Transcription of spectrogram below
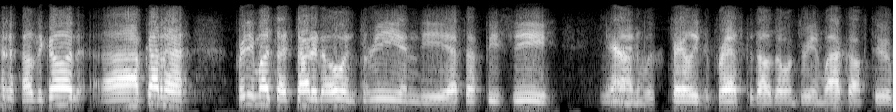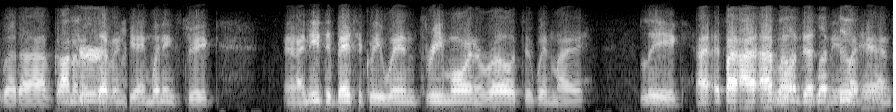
How's it going? Uh, I've got a pretty much. I started 0 and 3 in the FFPC, Yeah. and was fairly depressed because I was 0 and 3 in Whack-Off too. But uh, I've gone on Sure. a seven-game winning streak, and I need to basically win three more in a row to win my league. I, if I, I have my own destiny in my it. hands.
